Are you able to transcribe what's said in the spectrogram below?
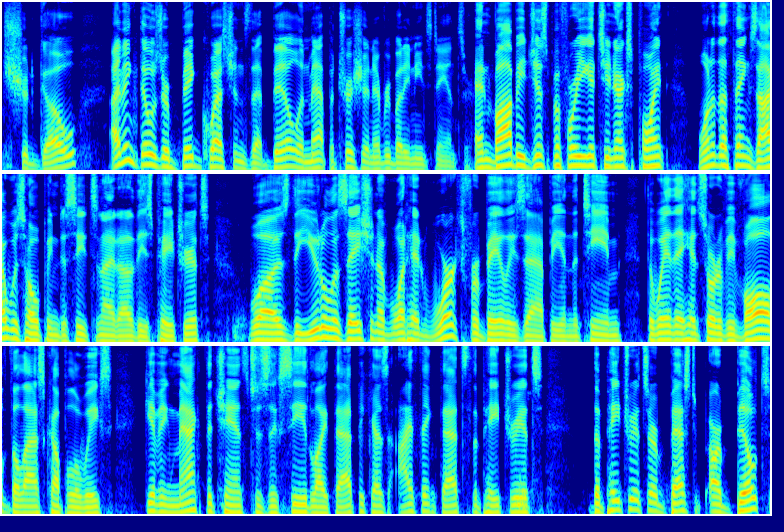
should go. I think those are big questions that Bill and Matt Patricia and everybody needs to answer. And Bobby, just before you get to your next point, one of the things I was hoping to see tonight out of these Patriots was the utilization of what had worked for Bailey Zappe and the team, the way they had sort of evolved the last couple of weeks, giving Mac the chance to succeed like that because I think that's the Patriots. The Patriots are best are built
